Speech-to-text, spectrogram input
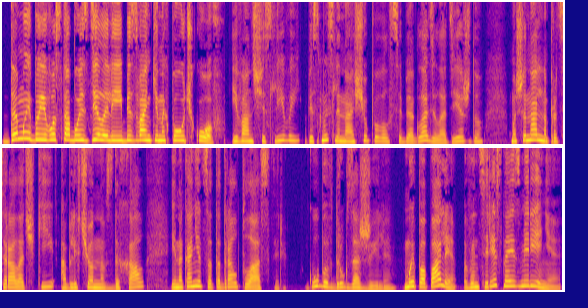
Да мы бы его с тобой сделали и без Ванькиных паучков. Иван счастливый бессмысленно ощупывал себя, гладил одежду, машинально протирал очки, облегченно вздыхал и, наконец, отодрал пластырь. Губы вдруг зажили. «Мы попали в интересное измерение»,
